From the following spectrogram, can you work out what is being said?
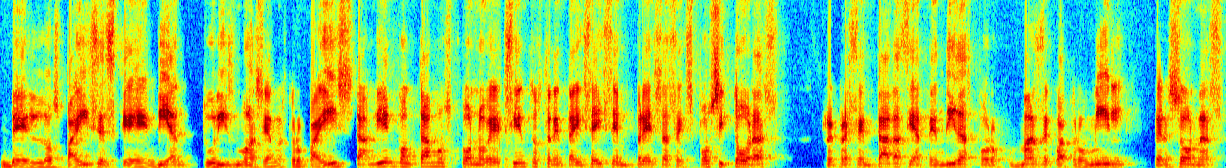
de los países que envían turismo hacia nuestro país. También contamos con 936 empresas expositoras representadas y atendidas por más de 4 mil personas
